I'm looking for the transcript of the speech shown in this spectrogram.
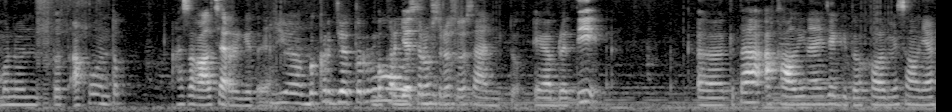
menuntut aku untuk hustle culture gitu ya. Iya, bekerja terus. bekerja terus terus terusan gitu. Ya berarti eh, kita akalin aja gitu. Kalau misalnya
